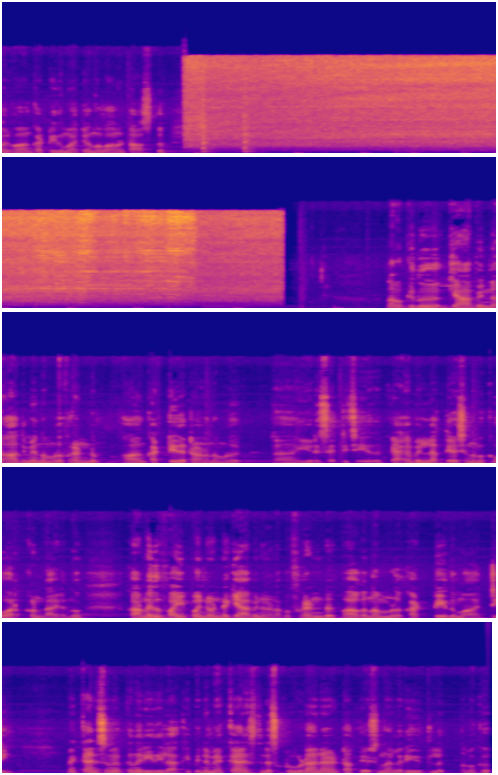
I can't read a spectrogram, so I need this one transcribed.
ആ ഒരു ഭാഗം കട്ട് ചെയ്ത് മാറ്റുക എന്നുള്ളതാണ് ടാസ്ക് നമുക്കിത് ക്യാബിൻ ആദ്യമേ നമ്മൾ ഫ്രണ്ട് ഭാഗം കട്ട് ചെയ്തിട്ടാണ് നമ്മൾ ഈ ഒരു സെറ്റ് ചെയ്തത്. ക്യാബിനിൽ അത്യാവശ്യം നമുക്ക് വർക്ക് ഉണ്ടായിരുന്നു. കാരണം ഇത് ഫൈവ് പോയിന്റ് വണ്ണിന്റെ ക്യാബിനാണ്. അപ്പോൾ ഫ്രണ്ട് ഭാഗം നമ്മൾ കട്ട് ചെയ്ത് മാറ്റി മെക്കാനിസം വെക്കുന്ന രീതിയിലാക്കി. പിന്നെ മെക്കാനിസത്തിന്റെ സ്ക്രൂ ഇടാനായിട്ട് അത്യാവശ്യം നല്ല രീതിയിൽ നമുക്ക്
